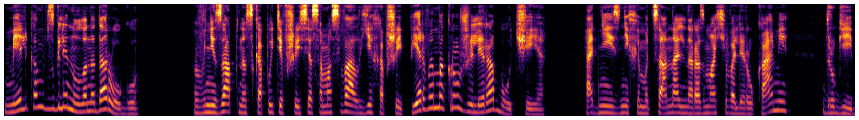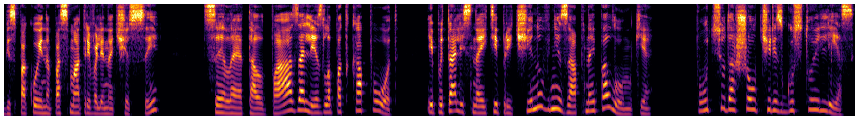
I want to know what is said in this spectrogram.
мельком взглянула на дорогу. Внезапно скопытившийся самосвал, ехавший первым, окружили рабочие. Одни из них эмоционально размахивали руками, другие беспокойно посматривали на часы. Целая толпа залезла под капот и пытались найти причину внезапной поломки. Путь сюда шел через густой лес,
